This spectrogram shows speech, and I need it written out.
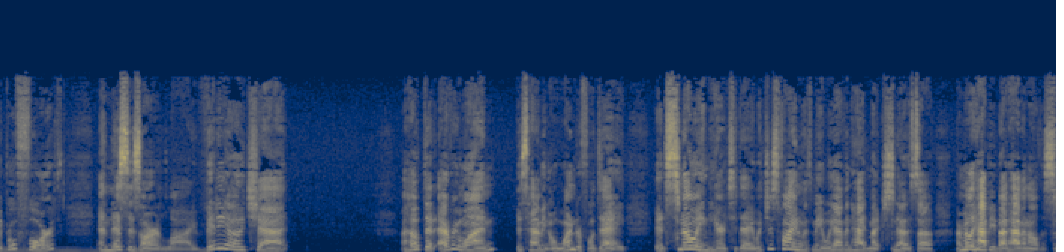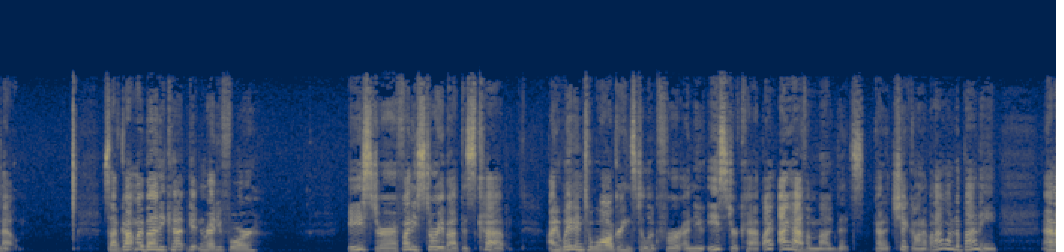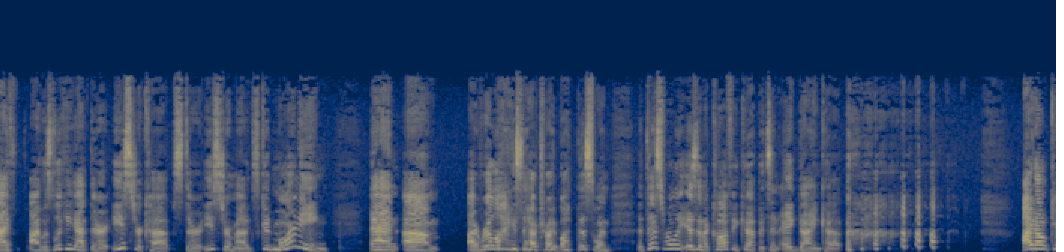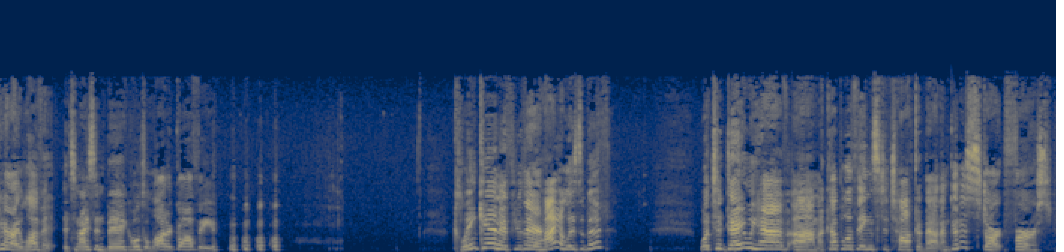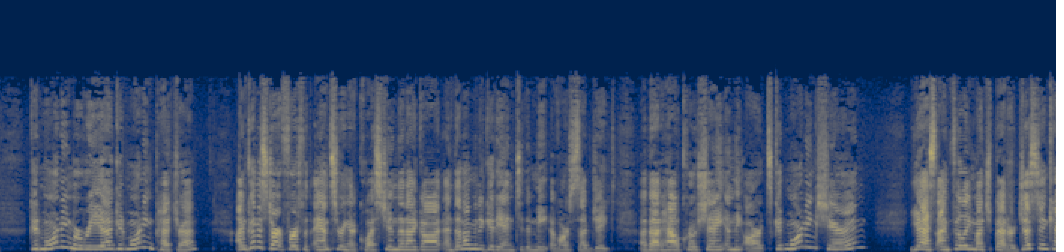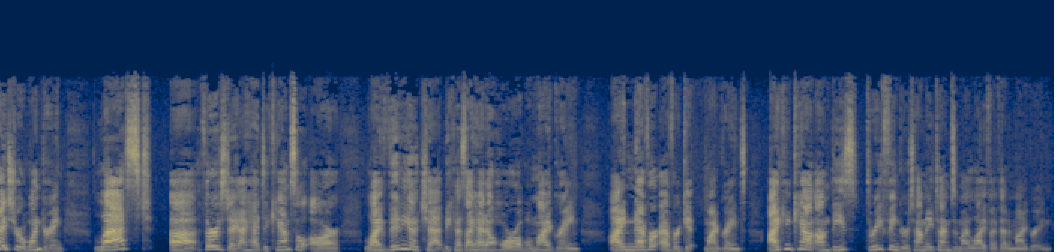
April 4th, and this is our live video chat. I hope that everyone is having a wonderful day. It's snowing here today, which is fine with me. We haven't had much snow, so I'm really happy about having all the snow. So I've got my bunny cup getting ready for Easter. A funny story about this cup. I went into Walgreens to look for a new Easter cup. I, I have a mug that's got a chick on it, but I wanted a bunny. And I, I was looking at their Easter cups, their Easter mugs. Good morning. And um, I realized after I bought this one that this really isn't a coffee cup, it's an egg dyeing cup. I don't care. I love it. It's nice and big, holds a lot of coffee. Clink in if you're there. Hi, Elizabeth. Well, today we have um, a couple of things to talk about. I'm going to start first. Good morning, Maria. Good morning, Petra. I'm going to start first with answering a question that I got, and then I'm going to get into the meat of our subject about how crochet in the arts. Good morning, Sharon. Yes, I'm feeling much better. Just in case you're wondering, last uh, Thursday I had to cancel our live video chat because I had a horrible migraine. I never ever get migraines. I can count on these three fingers how many times in my life I've had a migraine.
